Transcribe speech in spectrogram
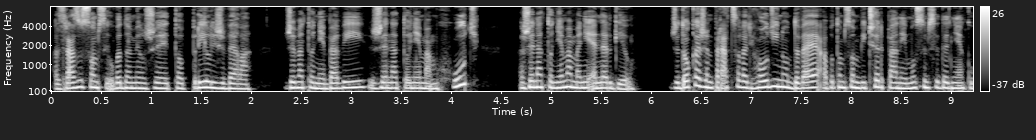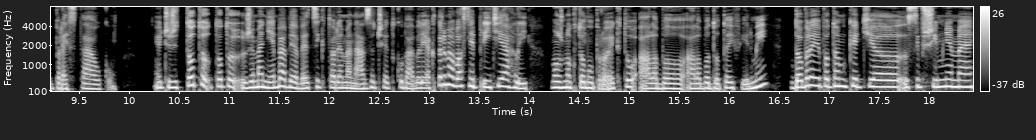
a zrazu som si uvedomil, že je to príliš veľa. Že ma to nebaví, že na to nemám chuť a že na to nemám ani energiu. Že dokážem pracovať hodinu, dve a potom som vyčerpaný, musím si dať nejakú prestávku. Čiže toto, toto, že ma nebavia veci, ktoré ma na začiatku bavili a ktoré ma vlastne pritiahli možno k tomu projektu alebo, alebo do tej firmy. Dobre je potom, keď e, si všimneme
